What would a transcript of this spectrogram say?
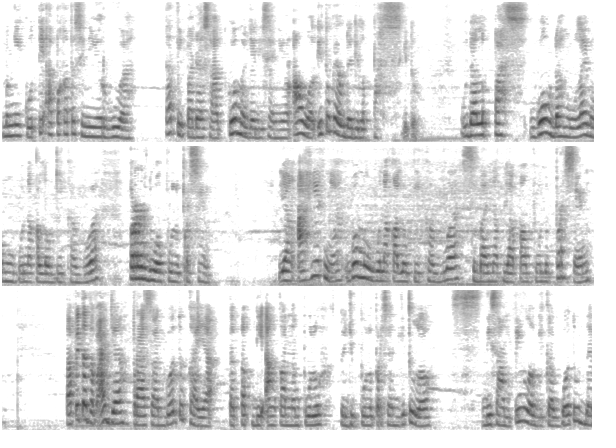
mengikuti apa kata senior gue tapi pada saat gue menjadi senior awal itu kayak udah dilepas gitu. Udah lepas. Gue udah mulai menggunakan logika gue per 20% yang akhirnya gue menggunakan logika gue sebanyak 80% tapi tetap aja perasaan gue tuh kayak tetap di angka 60-70% gitu loh di samping logika gue tuh udah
